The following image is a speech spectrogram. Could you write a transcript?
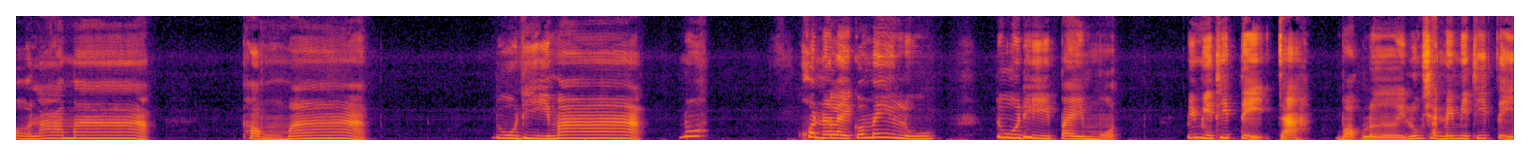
ออร่ามาก ผ่องมาก ดูดีมากเนาะคนอะไรก็ไม่รู้ ดูดีไปหมด ไม่มีที่ติจ้ะบอกเลย ลูกฉันไม่มีที่ติ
